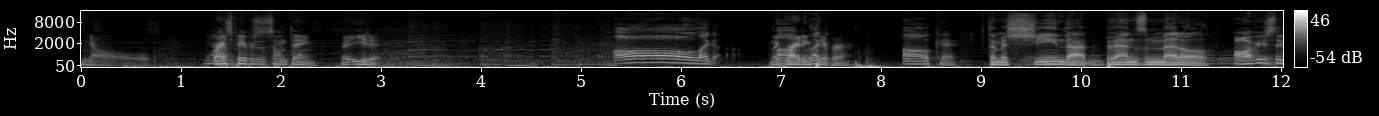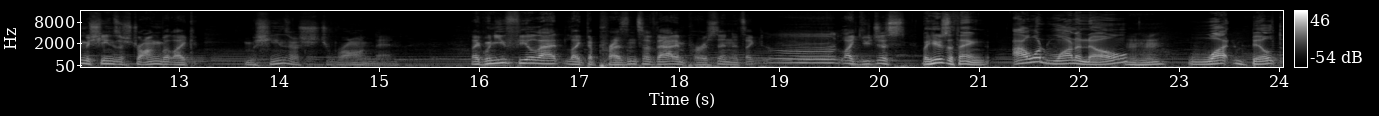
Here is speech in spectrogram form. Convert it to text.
No. Rice paper's is its own thing. They eat it. Oh, like Like Uh, writing like- paper. oh, okay. The machine that bends metal. Obviously, machines are strong, but like, machines are strong, man. Like when you feel that, like the presence of that in person, it's like, like you just But here's the thing. I would want to know Mm-hmm. what built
